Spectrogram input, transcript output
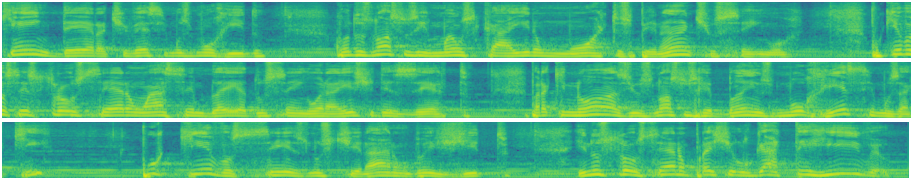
Quem dera tivéssemos morrido quando os nossos irmãos caíram mortos perante o Senhor. Porque vocês trouxeram a Assembleia do Senhor a este deserto, para que nós e os nossos rebanhos morrêssemos aqui? Por que vocês nos tiraram do Egito e nos trouxeram para este lugar terrível?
